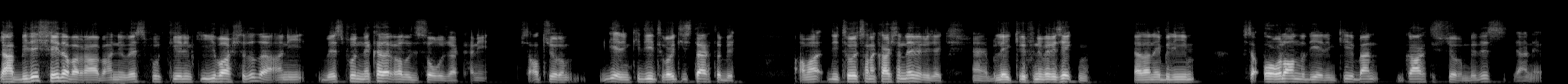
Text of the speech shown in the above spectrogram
Ya bir de şey de var abi hani Westbrook diyelim ki iyi başladı da hani Westbrook ne kadar alıcısı olacak? Hani işte atıyorum diyelim ki Detroit ister tabii. Ama Detroit sana karşına ne verecek? Yani Blake Griffin'i verecek mi? Ya da ne bileyim işte Orlando diyelim ki ben guard istiyorum dedi. Yani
